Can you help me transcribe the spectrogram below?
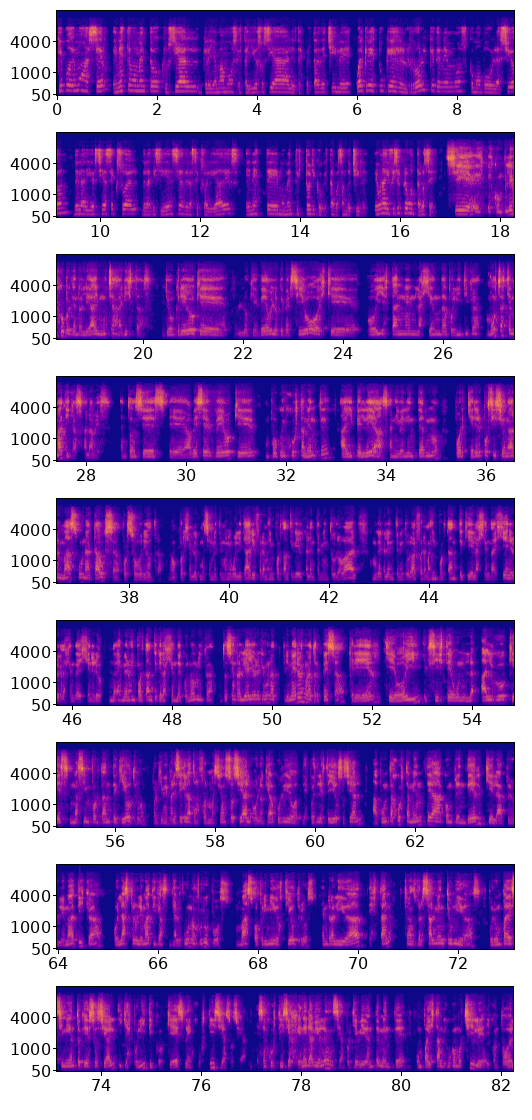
¿Qué podemos hacer en este momento crucial que le llamamos estallido social, el despertar de Chile? ¿Cuál crees tú que es el rol que tenemos como población de la diversidad sexual, de las disidencias, de las sexualidades en este momento histórico que está pasando Chile? Es una difícil pregunta, lo sé. Sí, es, es complejo porque en realidad hay muchas aristas. Yo creo que lo que veo y lo que percibo es que hoy están en la agenda política muchas temáticas a la vez. Entonces, eh, a veces veo que un poco injustamente hay peleas a nivel interno por querer posicionar más una causa por sobre otra, ¿no? Por ejemplo, como si el matrimonio igualitario fuera más importante que el calentamiento global, como que el calentamiento global fuera más importante que la agenda de género, que la agenda de género es menos importante que la agenda económica. Entonces, en realidad yo creo que es una, primero es una torpeza creer que hoy existe un, algo que es más importante que otro, porque me parece que la transformación social o lo que ha ocurrido después del estallido social apunta justamente a comprender que la problemática o las problemáticas de algunos grupos más oprimidos que otros, en realidad están transversalmente unidas por un padecimiento que es social y que es político, que es la injusticia social. Esa injusticia genera violencia, porque evidentemente un país tan rico como Chile y con todo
